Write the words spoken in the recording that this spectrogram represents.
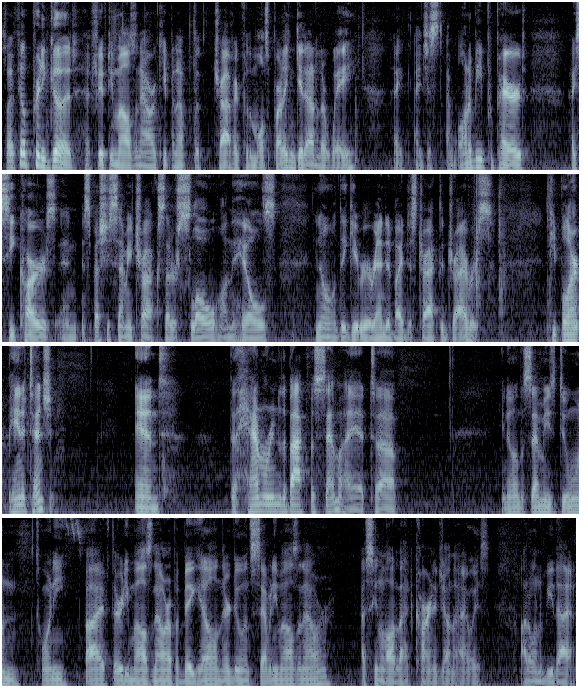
So I feel pretty good at 50 miles an hour keeping up with traffic for the most part. I can get out of their way. I, I just, I want to be prepared. I see cars and especially semi trucks that are slow on the hills. You know, they get rear ended by distracted drivers people aren't paying attention. And the hammer into the back of a semi at, uh, you know, the semi's doing 25, 30 miles an hour up a big hill and they're doing 70 miles an hour. I've seen a lot of that carnage on the highways. I don't want to be that.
